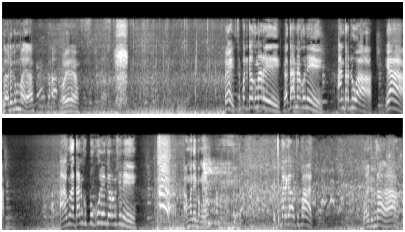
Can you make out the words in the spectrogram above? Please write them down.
Nggak ada gempa ya? Oh iya ya. Hei, cepat kau kemari. Nggak tahan aku nih. Antar dua. Ya. Aku nggak tahan, aku pukulin tuh orang sini. Aman ya bang ya? cepat kau, cepat. Waalaikumsalam.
